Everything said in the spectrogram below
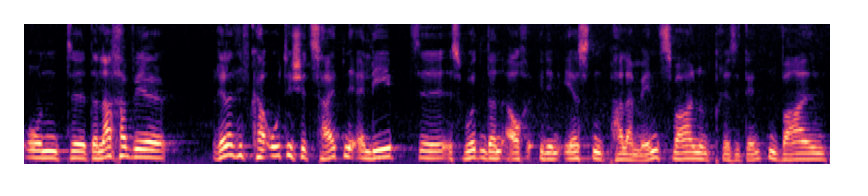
Und danach haben wir relativ chaotische Zeiten erlebt. Äh, es wurden dann auch in den ersten Parlamentswahlen und Präsidentenwahlen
